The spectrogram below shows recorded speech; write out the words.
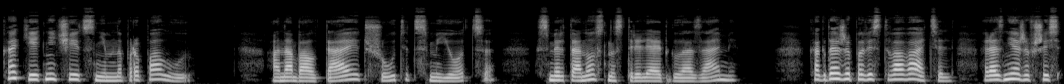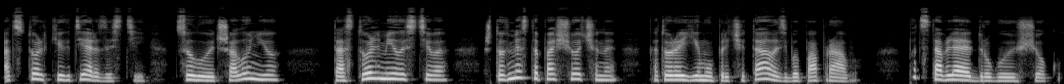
кокетничает с ним напропалую. Она болтает, шутит, смеется, смертоносно стреляет глазами. Когда же повествователь, разнежившись от стольких дерзостей, целует шалунью, та столь милостива, что вместо пощечины, которая ему причиталась бы по праву, подставляет другую щеку.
